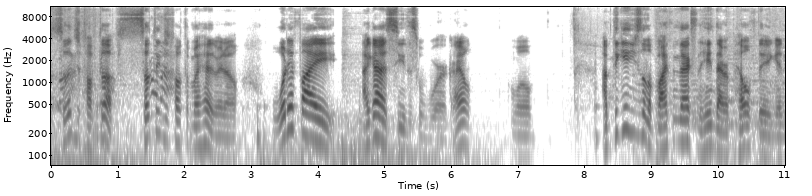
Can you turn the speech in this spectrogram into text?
Something just popped up. Something just popped up in my head right now. What if I... I gotta see if this will work. I don't... Well... I'm thinking using the Leviathan Axe and hitting that repel thing, and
